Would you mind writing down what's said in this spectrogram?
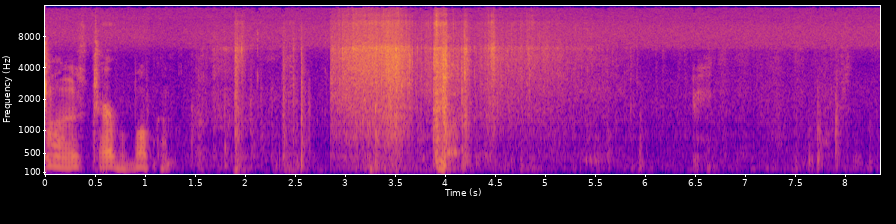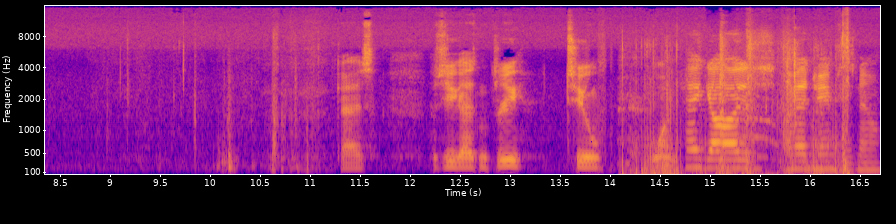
Oh, this is terrible bubblegum. guys. I'll see you guys in three, two, one. Hey guys, I'm at James's now.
